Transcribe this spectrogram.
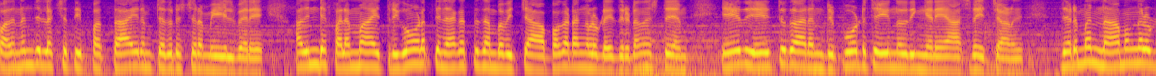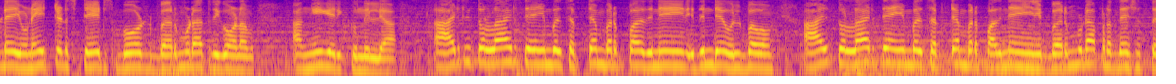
പതിനഞ്ച് ലക്ഷത്തി പത്തായിരം ചതുരശ്ര മൈൽ വരെ. അതിന്റെ ഫലമായി ത്രികോണത്തിനകത്ത് സംഭവിച്ച അപകടങ്ങളുടെ ദൃഢനിശ്ചയം. ഏത് എഴുത്തുകാരൻ റിപ്പോർട്ട് ചെയ്യുന്നത് ഇങ്ങനെ ആശ്രയിച്ചാണ്. ജർമ്മൻ നാമങ്ങളുടെ യുണൈറ്റഡ് സ്റ്റേറ്റ്സ് ബോർഡ് ബർമുഡ ത്രികോണം അംഗീകരിക്കുന്നില്ല. ആയിരത്തി തൊള്ളായിരത്തി അമ്പത് സെപ്റ്റംബർ പതിനേഴ് ഇതിന്റെ ഉത്ഭവം. ആയിരത്തി തൊള്ളായിരത്തി അമ്പത് സെപ്റ്റംബർ പതിനേഴിന് ബർമുഡ പ്രദേശത്ത്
